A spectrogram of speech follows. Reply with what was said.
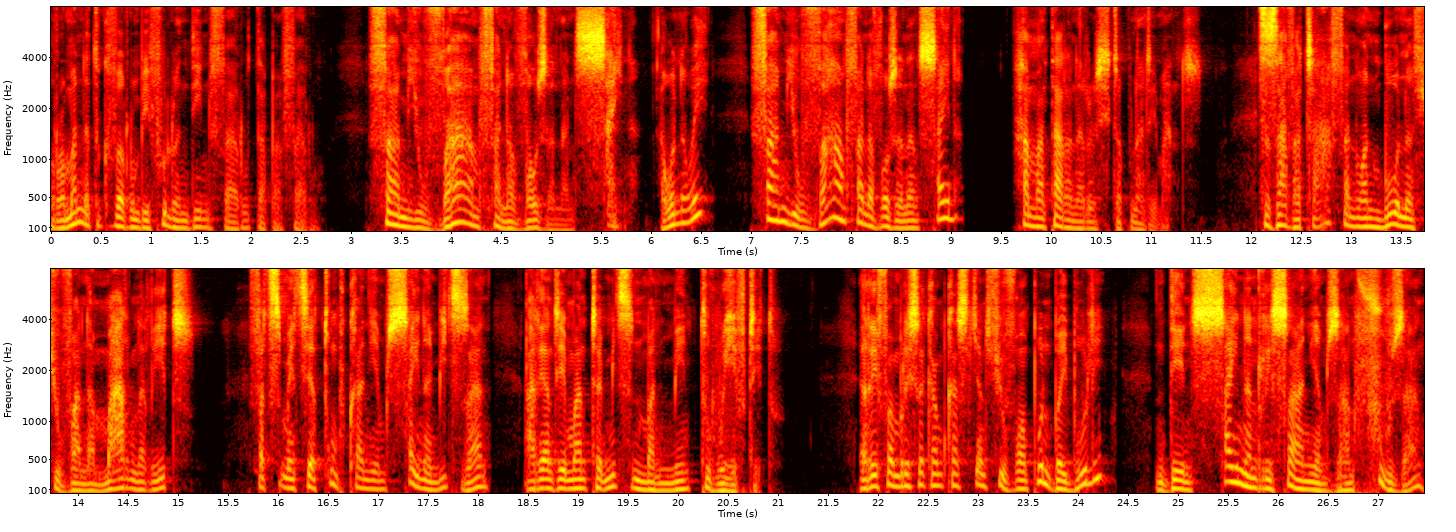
Romana toko faharoa ambin'ny folo andininy faharoa, tapany faharoa. Fa miovà amin'ny fanavaozana ny saina. Ahoana hoe fa miovà amin'ny fanavaozana ny saina? hamantaranareo ny sitrapon'Andriamanitra. Tsy zavatra hafa no hanombohana ny fiovana marina rehetra, fa tsy maintsy atomboka any amin'ny saina mihitsy izany, ary Andriamanitra mihitsy no manome ny torohevitra eto. Rehefa miresaka mikasika ny fiovam-po ny Baiboly, dia ny saina no resahany amin'izany fo izany,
